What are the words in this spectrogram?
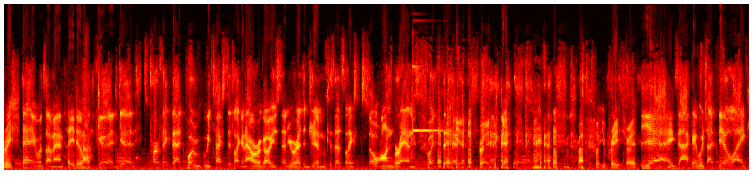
Rish. Hey, what's up, man? How you doing, ah, man? good, good. It's perfect that when we texted like an hour ago, you said you were at the gym because that's like so on brand with yeah, that's right. Practice what you preach, right? Yeah, exactly. Which I feel like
